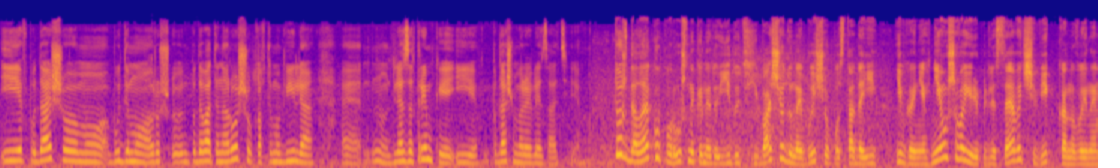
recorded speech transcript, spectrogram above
і в подальшому будемо рош- подавати на розшук автомобіля е, ну, для затримки і подальшому реалізації його. Тож далеко порушники не доїдуть, хіба що до найближчого поста ДАІ. Євгенія Гнєушева, Юрій Підлісевич, Вікка Новини.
